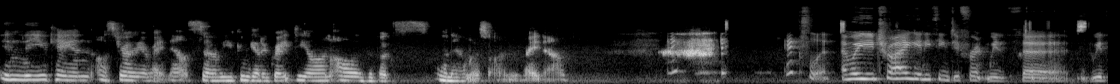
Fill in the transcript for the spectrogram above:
in the UK and Australia right now. So you can get a great deal on all of the books on Amazon right now. Excellent. And were you trying anything different with uh, with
